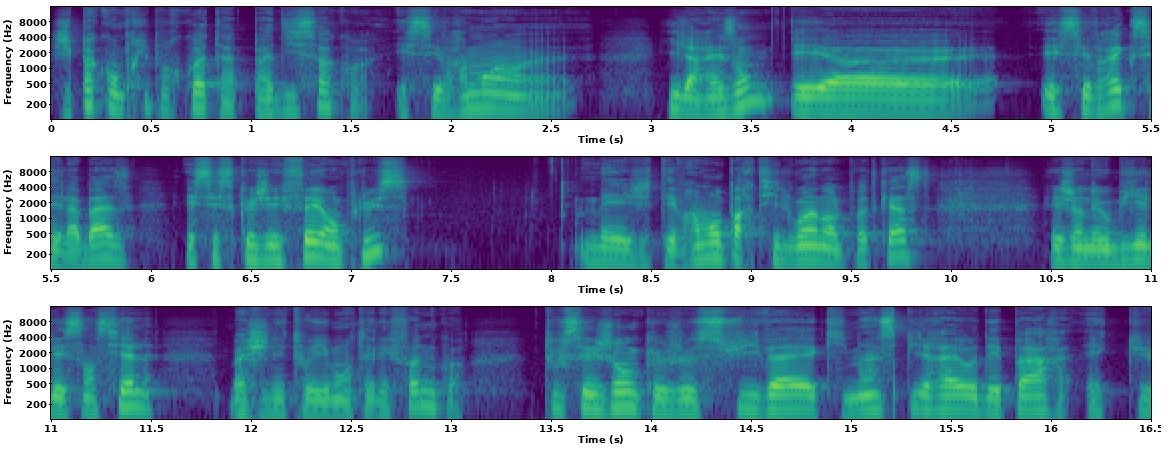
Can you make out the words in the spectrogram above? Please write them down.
j'ai pas compris pourquoi t'as pas dit ça, quoi. Et c'est vraiment. Euh, il a raison. Et, euh, et c'est vrai que c'est la base. Et c'est ce que j'ai fait en plus. Mais j'étais vraiment parti loin dans le podcast et j'en ai oublié l'essentiel. Bah, j'ai nettoyé mon téléphone, quoi. Tous ces gens que je suivais, qui m'inspiraient au départ et que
